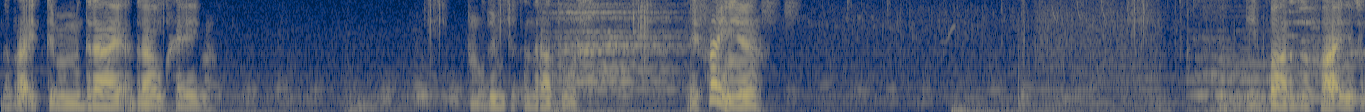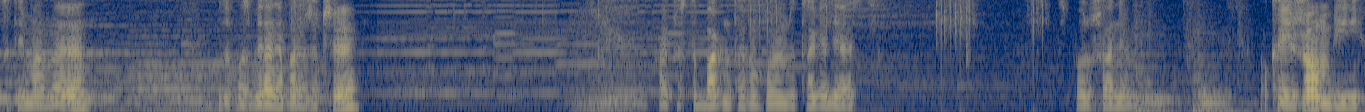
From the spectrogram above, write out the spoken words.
Dobra, i tym Dra Draugheim. Budujmy tu ten ratusz. No i fajnie. I bardzo fajnie. Co tutaj mamy? Do pozbierania parę rzeczy. Ale przez to bagno to ja wam powiem, że tragedia jest. Z poruszaniem. Okej, zombie.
